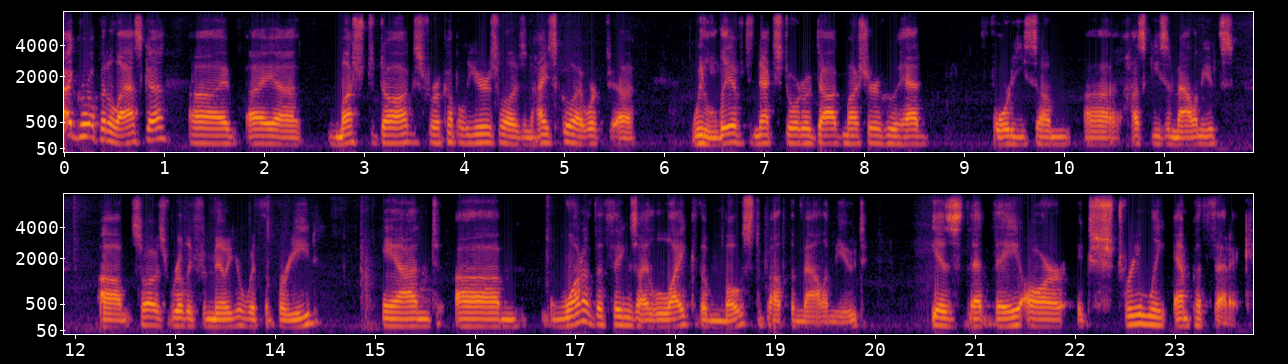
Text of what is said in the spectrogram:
I grew up in Alaska. Uh, I, I uh, mushed dogs for a couple of years while I was in high school. I worked. Uh, we lived next door to a dog musher who had forty some uh, huskies and malamutes. Um, so I was really familiar with the breed. And um, one of the things I like the most about the malamute is that they are extremely empathetic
